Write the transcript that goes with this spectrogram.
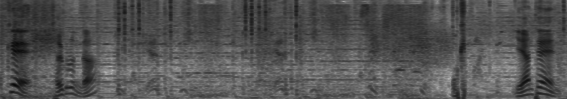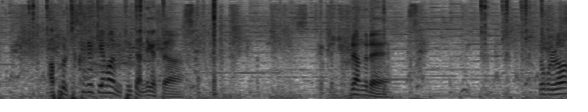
오케이. 잘 그런다. 오케이. 얘한텐 앞으로 착하게 게임하면 절대 안 되겠다 그래 안 그래 또 굴러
